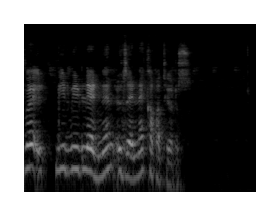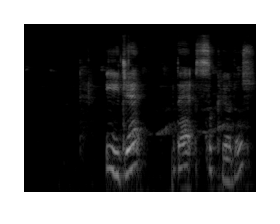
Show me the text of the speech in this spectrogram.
Ve birbirlerinin üzerine kapatıyoruz. İyice de sıkıyoruz.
